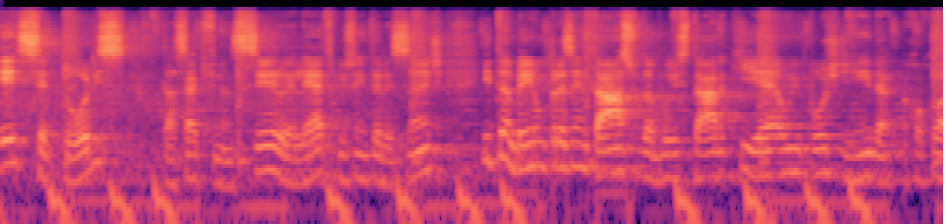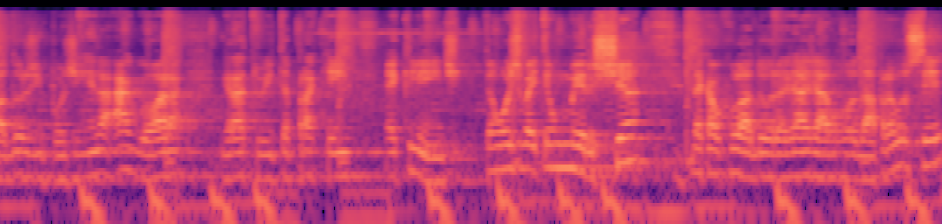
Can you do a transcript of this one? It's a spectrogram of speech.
e setores tá certo? Financeiro, elétrico, isso é interessante. E também um presentaço da Blue Star, que é o imposto de renda, a calculadora de imposto de renda, agora gratuita para quem é cliente. Então hoje vai ter um merchan da calculadora, já já vou rodar para você.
